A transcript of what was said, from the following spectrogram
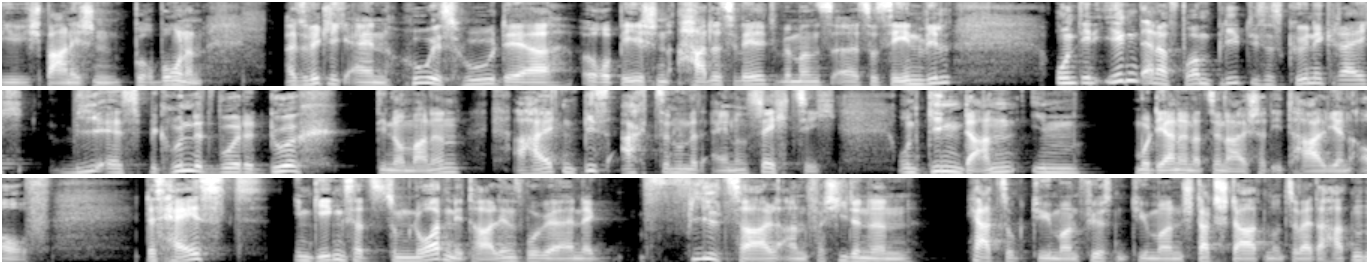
die spanischen Bourbonen. Also wirklich ein Who is Who der europäischen Adelswelt, wenn man es äh, so sehen will. Und in irgendeiner Form blieb dieses Königreich, wie es begründet wurde durch die Normannen, erhalten bis 1861 und ging dann im modernen Nationalstaat Italien auf. Das heißt, im Gegensatz zum Norden Italiens, wo wir eine Vielzahl an verschiedenen Herzogtümern, Fürstentümern, Stadtstaaten und so weiter hatten,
